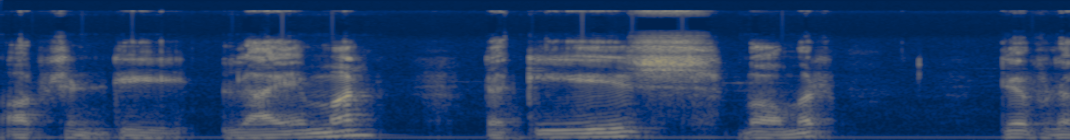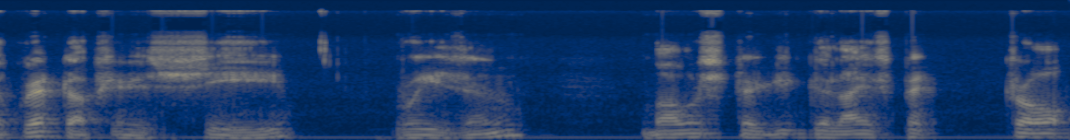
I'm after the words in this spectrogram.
Option D, Lyman. The key is Balmer. Therefore, the correct option is C. Reason. Balmer studied the line spectra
